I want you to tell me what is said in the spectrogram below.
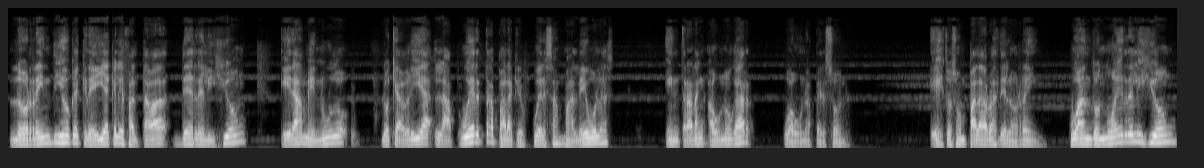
Lorraine dijo que creía que le faltaba de religión era a menudo lo que abría la puerta para que fuerzas malévolas entraran a un hogar o a una persona. Estas son palabras de Lorraine. Cuando no hay religión,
